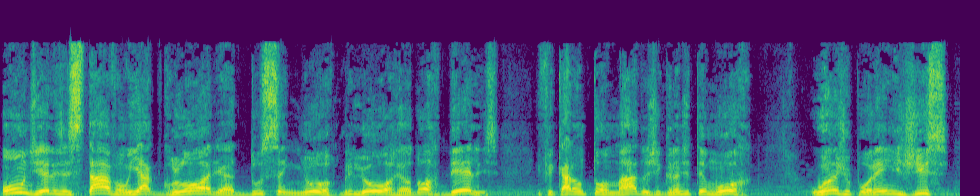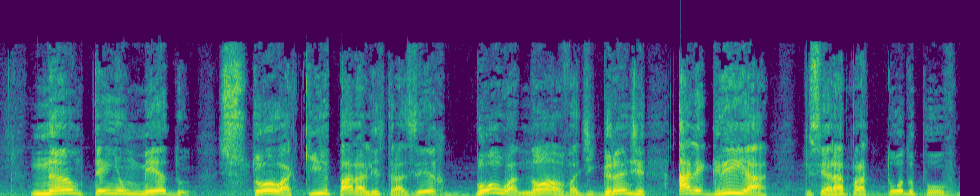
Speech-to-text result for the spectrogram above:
onde eles estavam, e a glória do Senhor brilhou ao redor deles, e ficaram tomados de grande temor. O anjo, porém, lhes disse: Não tenham medo, estou aqui para lhes trazer boa nova de grande alegria que será para todo o povo.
